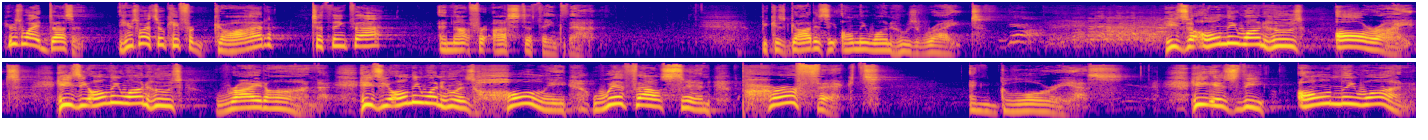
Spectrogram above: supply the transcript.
Here's why it doesn't. Here's why it's okay for God to think that and not for us to think that. Because God is the only one who's right. He's the only one who's all right. He's the only one who's right on. He's the only one who is holy, without sin, perfect, and glorious. He is the only one.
